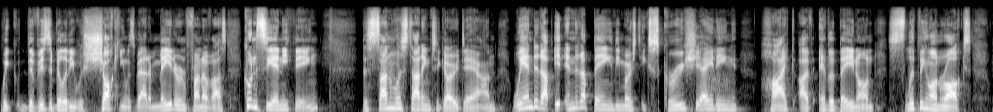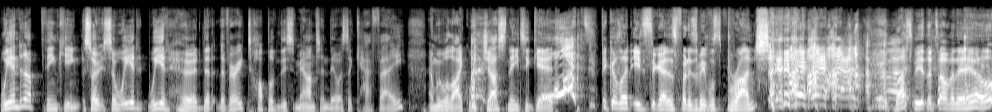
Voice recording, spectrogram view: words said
We the visibility was shocking. It was about a meter in front of us. Couldn't see anything. The sun was starting to go down. We ended up. It ended up being the most excruciating hike I've ever been on, slipping on rocks. We ended up thinking so so we had we had heard that at the very top of this mountain there was a cafe and we were like we just need to get What? Because on Instagram, there's photos of people's brunch. Must be at the top of the hill.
